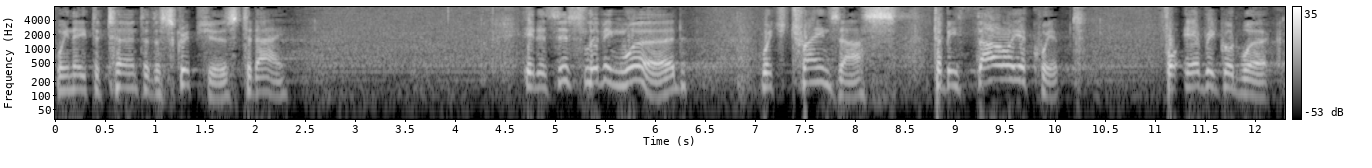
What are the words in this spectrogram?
we need to turn to the scriptures today. It is this living word which trains us to be thoroughly equipped for every good work.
